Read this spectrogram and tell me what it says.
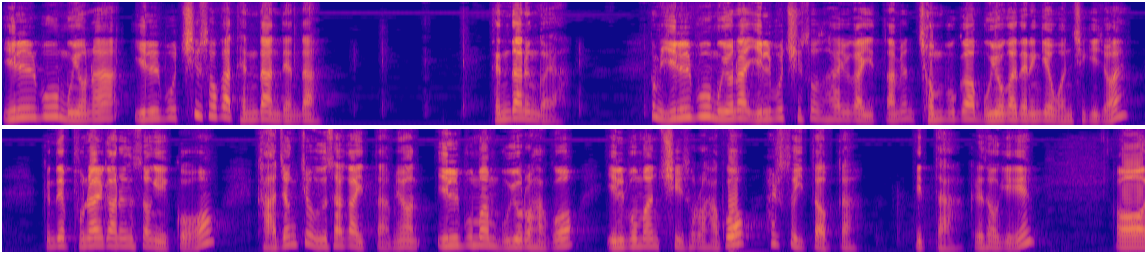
일부 무효나 일부 취소가 된다 안 된다? 된다는 거야. 그럼 일부 무효나 일부 취소 사유가 있다면 전부가 무효가 되는 게 원칙이죠. 근데 분할 가능성이 있고 가정적 의사가 있다면 일부만 무효로 하고 일부만 취소로 하고 할 수 있다 없다? 있다. 그래서 여기 어,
